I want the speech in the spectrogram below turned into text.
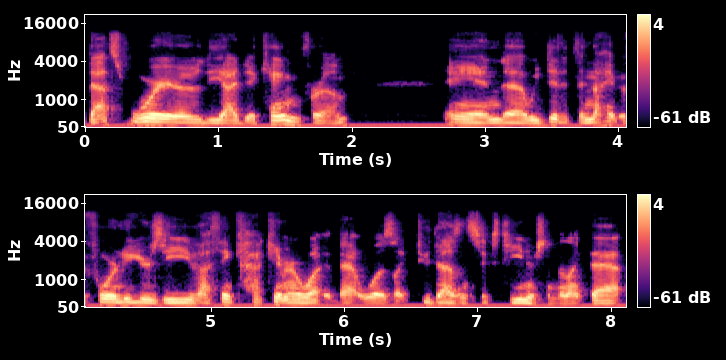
that's where the idea came from. And uh, we did it the night before New Year's Eve. I think I can't remember what that was, like 2016 or something like that.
